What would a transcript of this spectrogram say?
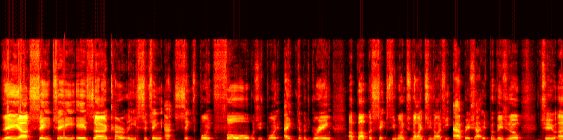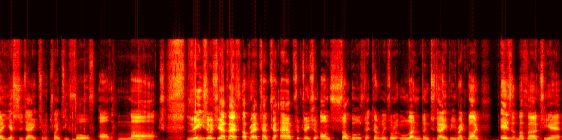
The uh, CET is uh, currently sitting at 6.4, which is 0.8 of a degree above the 61 to 1990 average. That is provisional to uh, yesterday to the 24th of March. These are the GFS upper air temperature and precipitation ensembles that goes at London today. The red line is the 30 year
